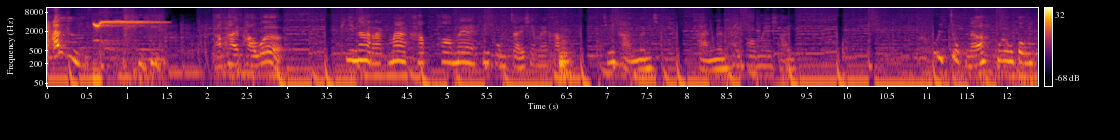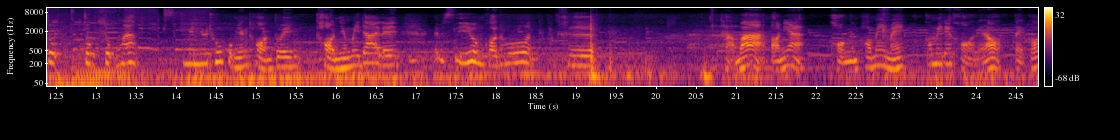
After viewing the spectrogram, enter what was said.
กันอภัยพาวเวอร์ ที่น่ารักมากครับ พ่อแม่ที่ภูมิใจใช่ไหมครับ ที่หาเงินหาเงินให้พ่อแม่ใช้ อุ้ยจุกนะพูดตรงๆจุกจุกจุกมากเงิน YouTube ผมยังถอนตัวเองถอนยังไม่ได้เลย FC ผมขอโทษ คือ ถามว่าตอนเนี้ยขอเงินพ่อแม่ไหม ก็ไม่ได้ขอแล้ว แต่ก็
